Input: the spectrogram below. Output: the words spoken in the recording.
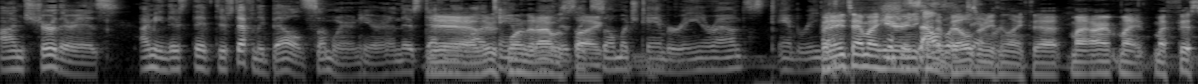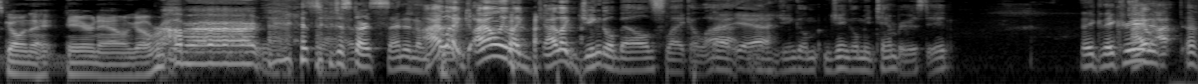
I'm sure there is. I mean, there's there's definitely bells somewhere in here, and there's definitely Yeah, a lot there's of one tambourine. that I was there's like, like- so much tambourine around. It's tambourine. But anytime I hear any kind of like bells or anything like that, my arm, my my fists go in the air now and go, Robert. So just start sending them. I like I only like I like jingle bells like a lot. Uh, yeah. Like, jingle jingle me timbers, dude. They they created I- a,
